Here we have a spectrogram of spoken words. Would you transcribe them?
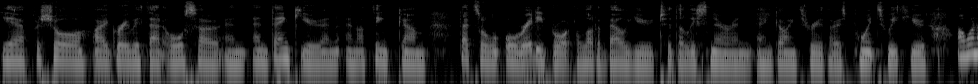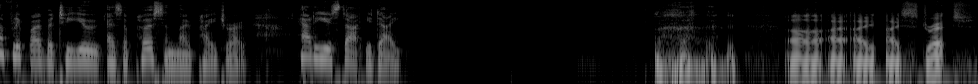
Yeah, for sure. I agree with that also. And, and thank you. And, and I think um, that's already brought a lot of value to the listener and, and going through those points with you. I want to flip over to you as a person, though, Pedro. How do you start your day? uh, I, I, I stretch.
